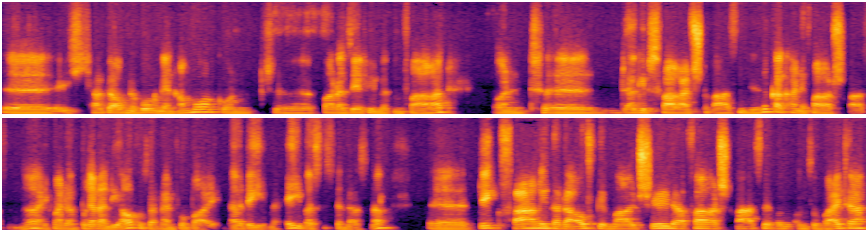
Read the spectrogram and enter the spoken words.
äh, ich habe ja auch eine Wohnung in Hamburg und äh, fahre da sehr viel mit dem Fahrrad. Und äh, da gibt's Fahrradstraßen, die sind gar keine Fahrradstraßen. Ne? Ich meine, da brettern die Autos an einem vorbei. Da denke ich mir, ey, was ist denn das? Ne? Äh, dick Fahrräder da aufgemalt, Schilder, Fahrradstraße und, und so weiter.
